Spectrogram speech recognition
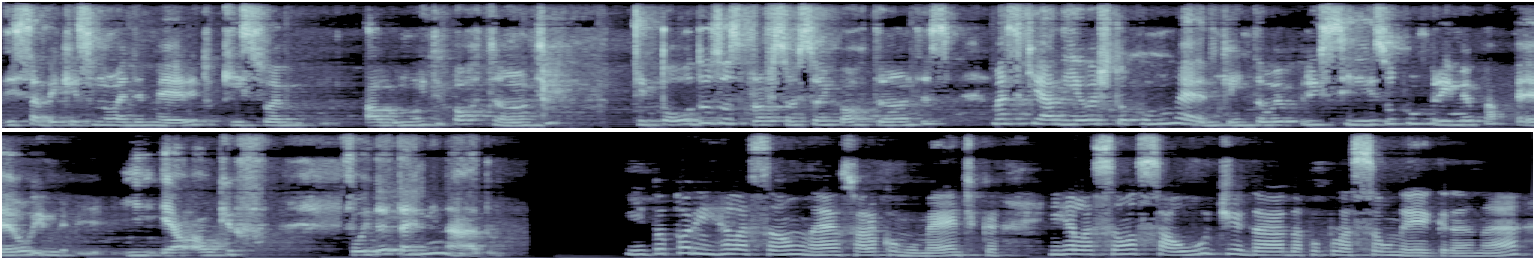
de saber que isso não é demérito, que isso é algo muito importante, que todas as profissões são importantes, mas que ali eu estou como médica, então eu preciso cumprir meu papel e, e é algo que foi determinado. E, doutora, em relação, né, a senhora como médica, em relação à saúde da, da população negra, né,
